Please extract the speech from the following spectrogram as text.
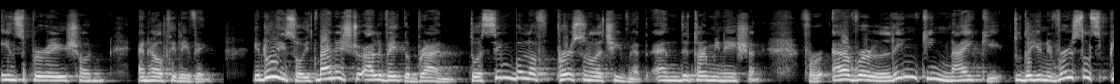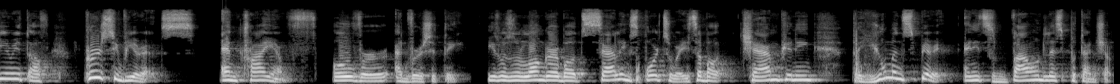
inspiration, and healthy living. In doing so, it managed to elevate the brand to a symbol of personal achievement and determination, forever linking Nike to the universal spirit of perseverance and triumph over adversity. It was no longer about selling sportswear. It's about championing the human spirit and its boundless potential.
